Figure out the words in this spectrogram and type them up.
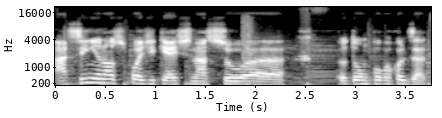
Assine o nosso podcast na sua. Eu tô um pouco alcoolizado.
